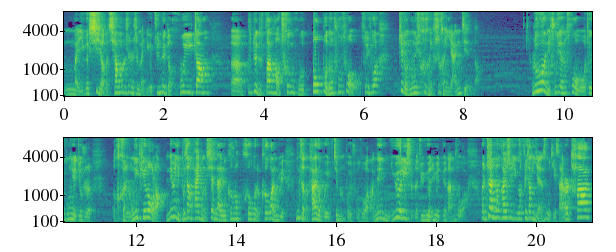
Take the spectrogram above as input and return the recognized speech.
每一个细小的枪，甚至是每一个军队的徽章，呃，部队的番号称呼都不能出错误。所以说，这种东西是很是很严谨的。如果你出现错误，这个东西就是。很容易纰漏了，因为你不像拍这种现代剧、科科或者科幻剧，你怎么拍都不会，基本不会出错的。那你越历史的剧越越越难做，而战争还是一个非常严肃题材，而它，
